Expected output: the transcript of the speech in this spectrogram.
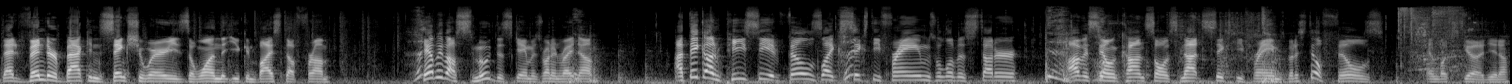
That vendor back in Sanctuary is the one that you can buy stuff from. Can't believe how smooth this game is running right now. I think on PC it feels like 60 frames with a little bit of stutter. Obviously on console it's not 60 frames, but it still feels and looks good, you know?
